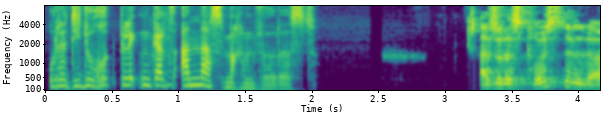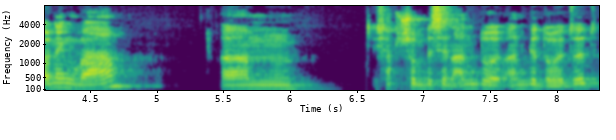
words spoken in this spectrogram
oder die du rückblickend ganz anders machen würdest? Also das größte Learning war, ähm, ich habe es schon ein bisschen angedeutet,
